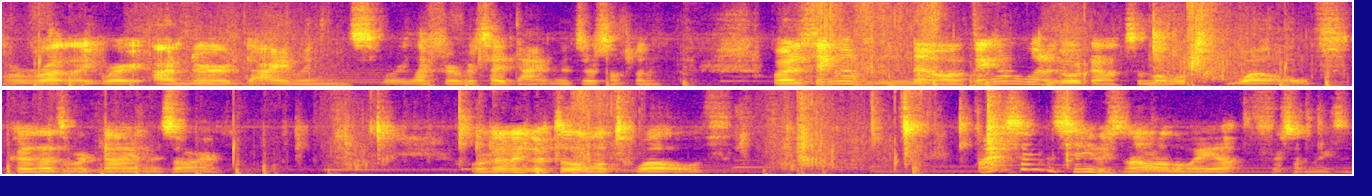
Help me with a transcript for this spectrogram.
We're right, like right under diamonds. We're like right beside diamonds or something. But I think I'm... No, I think I'm to go down to level 12. Because that's where diamonds are. We're going to go to level 12. My sensitivity was not all the way up for some reason.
